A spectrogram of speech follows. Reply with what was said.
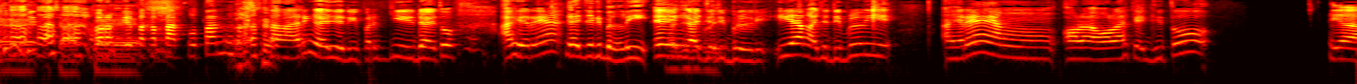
kita- capek. orang kita ketakutan terus kita lari nggak jadi pergi. Udah itu akhirnya Gak jadi beli. eh Nggak nggak jadi jadi beli. Iya nggak jadi beli. Akhirnya yang oleh-oleh kayak gitu ya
